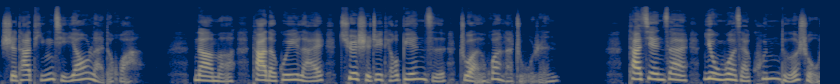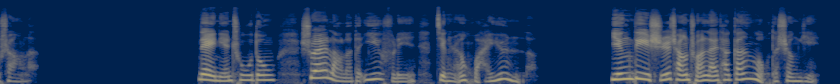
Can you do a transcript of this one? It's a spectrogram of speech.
使她挺起腰来的话，那么他的归来却使这条鞭子转换了主人，他现在又握在昆德手上了。那年初冬，衰老了的伊芙琳竟然怀孕了。营地时常传来她干呕的声音。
